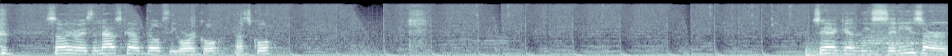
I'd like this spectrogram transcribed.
so, anyways, the Nazca built the Oracle. That's cool. So yeah, again, these cities are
